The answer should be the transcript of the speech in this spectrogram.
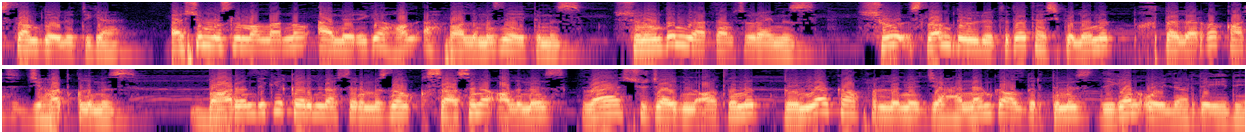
islom davlatiga, shu musulmonlarning amiriga hol ahvolimizni aytamiz. Shuningdan yordam so'raymiz. Shu islom davlatida tashkillanib, Xitoylarga qarshi jihad qilamiz. Barindagi qarindoshlarimizning qisosini olamiz va shu joydan otlanib, dunyo kofirlarini jahannamga oldirtimiz degan o'ylarda edi.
